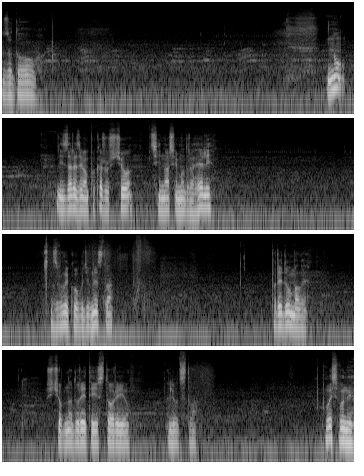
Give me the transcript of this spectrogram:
Задовго. Ну, і зараз я вам покажу, що ці наші мудрагелі з великого будівництва придумали, щоб надурити історію людства. Ось вони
